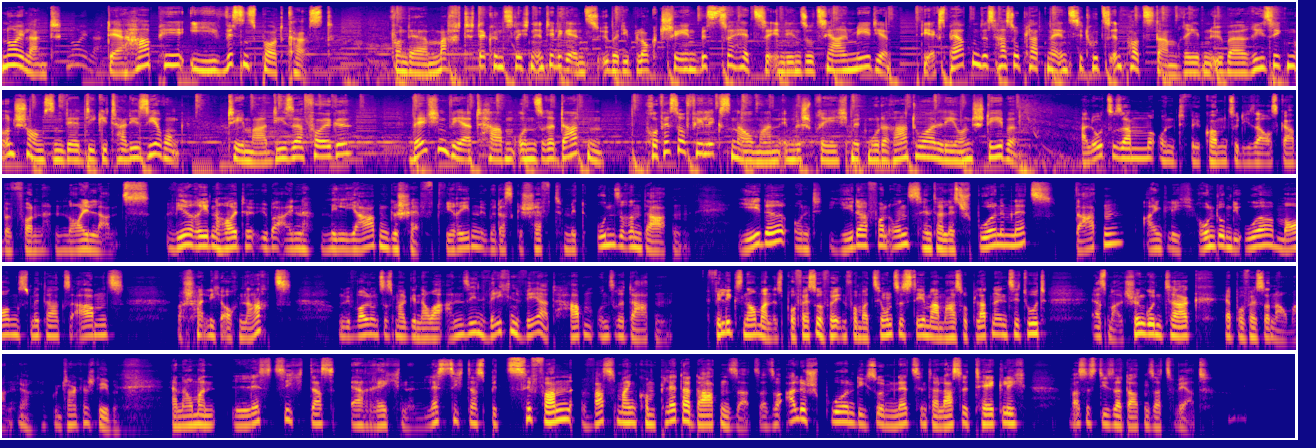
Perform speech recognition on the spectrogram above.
Neuland, der HPI Wissenspodcast. Von der Macht der künstlichen Intelligenz über die Blockchain bis zur Hetze in den sozialen Medien. Die Experten des Hasso-Plattner-Instituts in Potsdam reden über Risiken und Chancen der Digitalisierung. Thema dieser Folge: Welchen Wert haben unsere Daten? Professor Felix Naumann im Gespräch mit Moderator Leon Stäbe. Hallo zusammen und willkommen zu dieser Ausgabe von Neuland. Wir reden heute über ein Milliardengeschäft. Wir reden über das Geschäft mit unseren Daten. Jede und jeder von uns hinterlässt Spuren im Netz, Daten, eigentlich rund um die Uhr, morgens, mittags, abends, wahrscheinlich auch nachts. Und wir wollen uns das mal genauer ansehen. Welchen Wert haben unsere Daten? Felix Naumann ist Professor für Informationssysteme am Hasso-Plattner-Institut. Erstmal schönen guten Tag, Herr Professor Naumann. Ja, guten Tag, Herr Stäbe. Herr Naumann, lässt sich das errechnen? Lässt sich das beziffern, was mein kompletter Datensatz, also alle Spuren, die ich so im Netz hinterlasse täglich, was ist dieser Datensatz wert?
